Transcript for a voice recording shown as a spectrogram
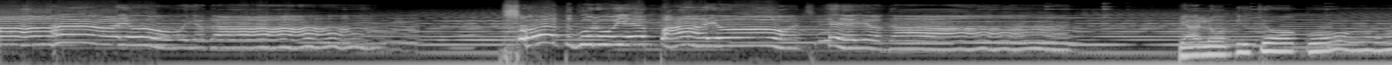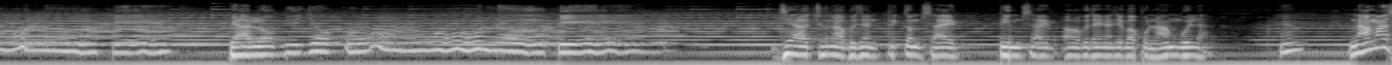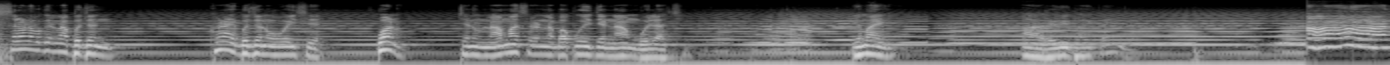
પ્યાલો બીજો કોણ પે પ્યાલો બીજો કોણ પે જે આ જૂના ભજન પ્રિકમ સાહેબ, ભીમ સાહેબ, આવા બધાના જે બાપુ નામ બોલ્યા નામાશરણ વગરના ભજન, ઘણા ભજનો હોય છે, પણ જેનું નામાશરણના બાપુએ જે નામ બોલ્યા છે, એમાંય આ રવિભાઈ કઈ?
